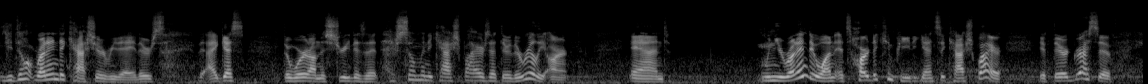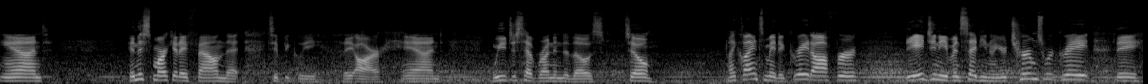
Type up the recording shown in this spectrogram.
you don't run into cash every day. There's, I guess the word on the street is that there's so many cash buyers out there, there really aren't. And when you run into one, it's hard to compete against a cash buyer if they're aggressive. And in this market, I found that typically they are. And we just have run into those. So my clients made a great offer. The agent even said, you know, your terms were great. They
